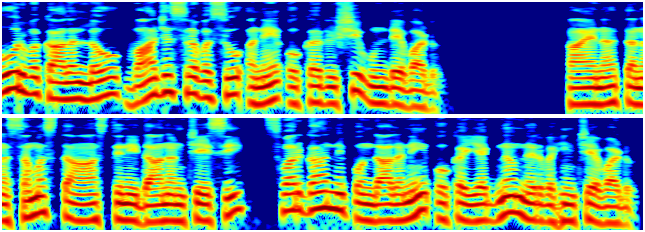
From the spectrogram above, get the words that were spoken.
పూర్వకాలంలో వాజస్రవసు అనే ఒక ఋషి ఉండేవాడు. ఆయన తన సమస్త ఆస్తిని దానం చేసి స్వర్గాన్ని పొందాలని ఒక యజ్ఞం నిర్వహించేవాడు.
